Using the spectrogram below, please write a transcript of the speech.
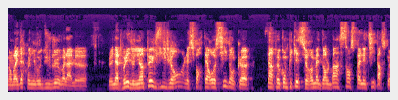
on va dire qu'au niveau du jeu, voilà, le, le, Napoli est devenu un peu exigeant, les supporters aussi. Donc, euh, c'est un peu compliqué de se remettre dans le bain sans Spalletti parce que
